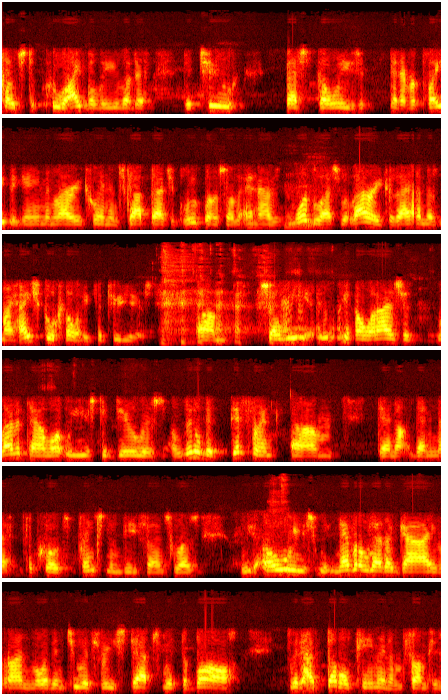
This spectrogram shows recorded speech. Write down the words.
coached who I believe are the, the two best goalies that ever played the game, and Larry Quinn and Scott Bacigalupo. So, and I was mm-hmm. more blessed with Larry because I had him as my high school goalie for two years. Um, so we, you know, when I was at Levittown, what we used to do was a little bit different um, than than the, the quotes Princeton defense was. We'd always, we never let a guy run more than two or three steps with the ball without double teaming him from his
